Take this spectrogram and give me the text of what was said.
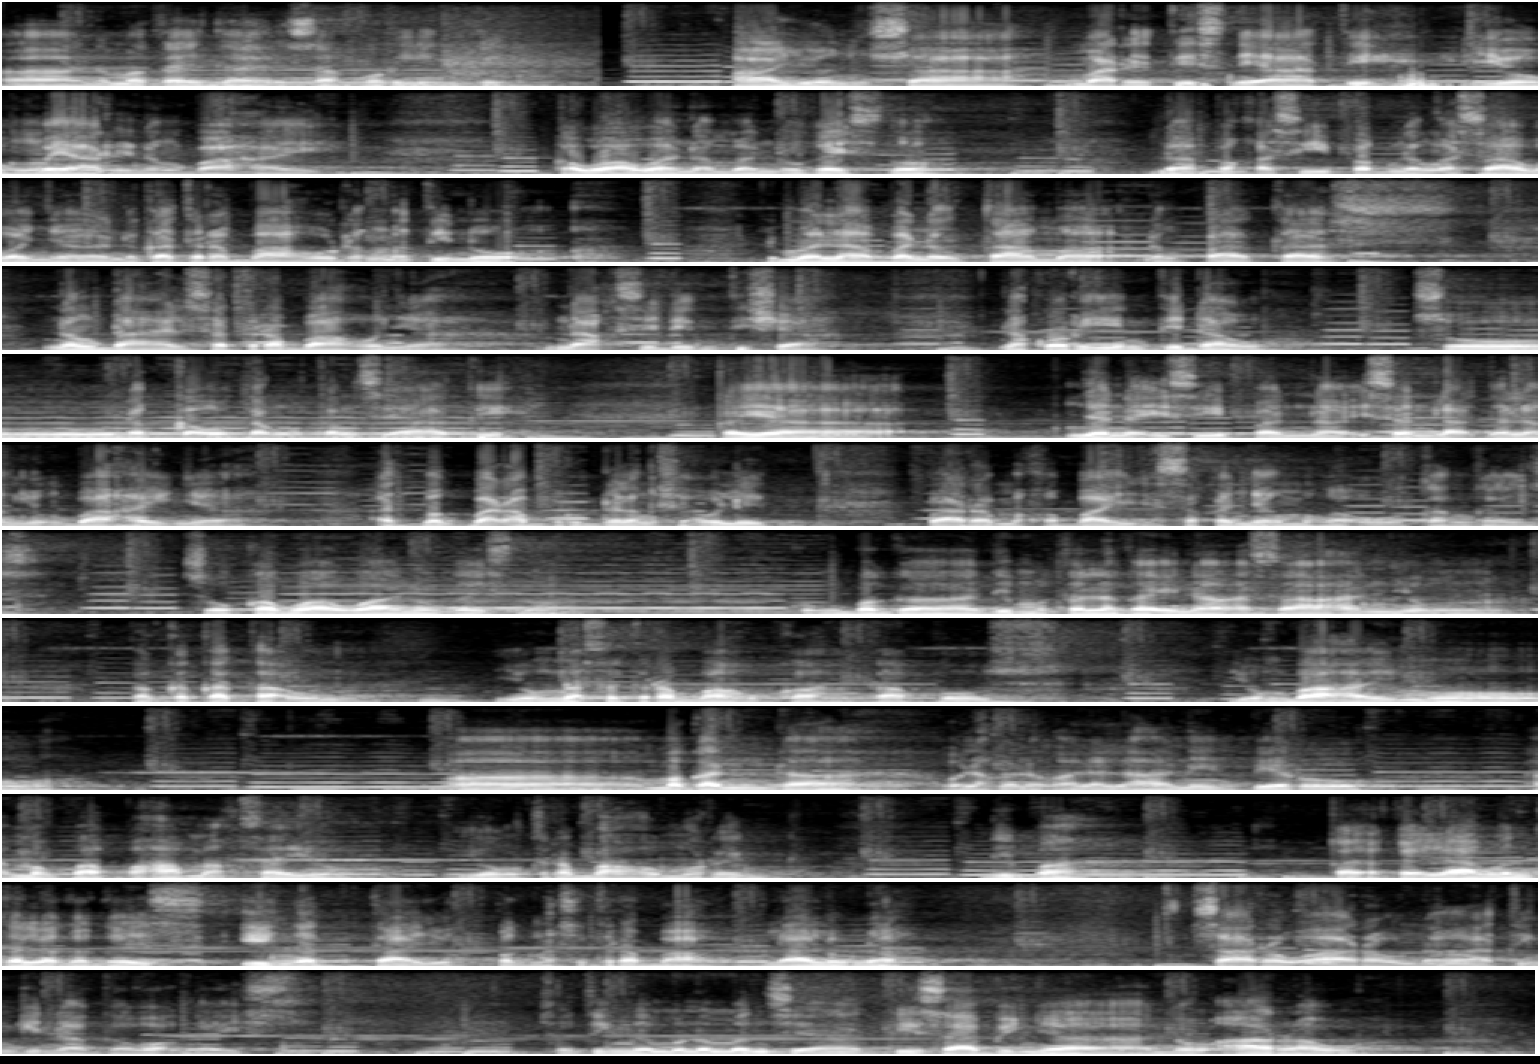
ah, namatay dahil sa kuryente. Ayon sa marites ni ate, yung may-ari ng bahay. Kawawa naman no guys no. Napakasipag ng asawa niya, nagkatrabaho ng matino, lumalaban ng tama, ng patas, nang dahil sa trabaho niya, na-aksidente siya, na kuryente daw. So, nagkautang-utang si ate. Kaya niya naisipan na isanla na lang yung bahay niya at magbarabroad na lang siya ulit para makabayad sa kanyang mga utang guys. So kawawa no guys no. Kung baga di mo talaga inaasahan yung pagkakataon, yung nasa trabaho ka tapos yung bahay mo ah, maganda, wala ka nang alalahanin pero ang magpapahamak sa iyo yung trabaho mo rin. 'Di ba? Kailangan talaga guys, ingat tayo pag nasa trabaho, lalo na sa araw-araw ng ating ginagawa guys. So tingnan mo naman si ate, sabi niya nung araw,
